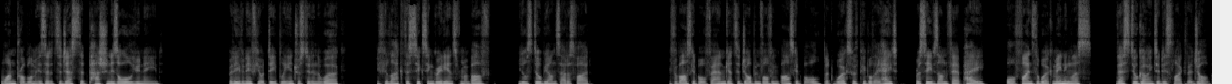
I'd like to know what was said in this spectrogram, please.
One problem is that it suggests that passion is all you need. But even if you're deeply interested in the work, if you lack the six ingredients from above, you'll still be unsatisfied. If a basketball fan gets a job involving basketball but works with people they hate, receives unfair pay, or finds the work meaningless, they're still going to dislike their job.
